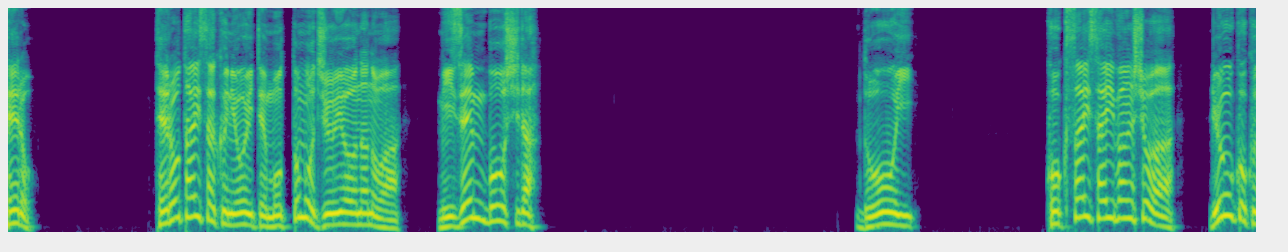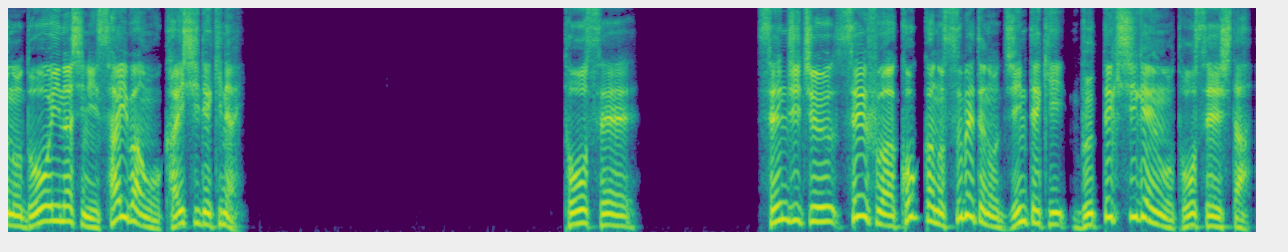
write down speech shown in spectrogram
テロ。テロ対策において最も重要なのは未然防止だ。同意。国際裁判所は両国の同意なしに裁判を開始できない。統制。戦時中、政府は国家のすべての人的、物的資源を統制した。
